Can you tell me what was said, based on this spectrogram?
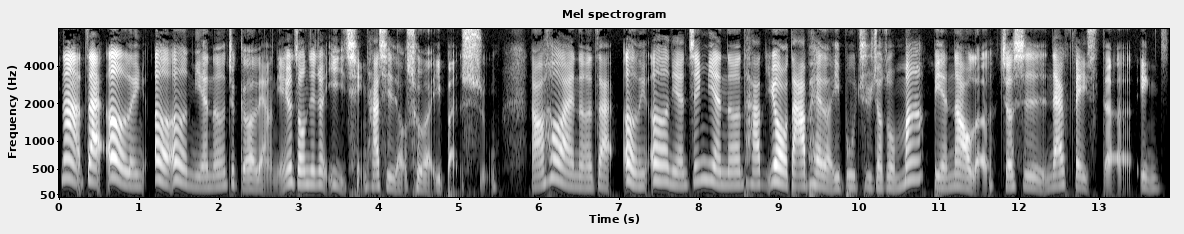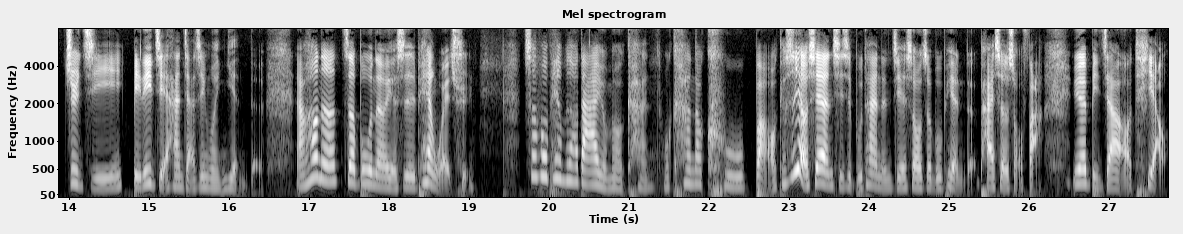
那在二零二二年呢，就隔了两年，因为中间就疫情，他其实有出了一本书。然后后来呢，在二零二二年，今年呢，他又搭配了一部剧，叫做《妈别闹了》，就是 Netflix 的影剧集，比利姐和贾静雯演的。然后呢，这部呢也是片尾曲。这部片不知道大家有没有看？我看到哭爆。可是有些人其实不太能接受这部片的拍摄手法，因为比较跳。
